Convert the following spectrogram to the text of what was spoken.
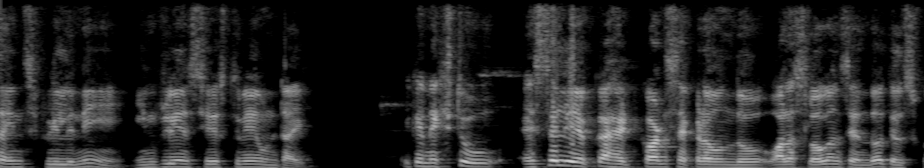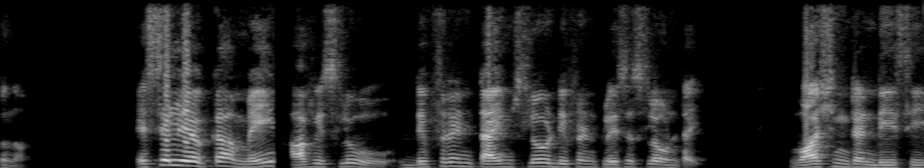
సైన్స్ ఫీల్డ్ని ఇన్ఫ్లుయెన్స్ చేస్తూనే ఉంటాయి. ఇక నెక్స్ట్ ఎస్ఎల్ఏ యొక్క హెడ్ క్వార్టర్స్ ఎక్కడ ఉందో వాళ్ళ స్లోగన్స్ ఏందో తెలుసుకుందాం. ఎస్ఎల్ఏ యొక్క మెయిన్ ఆఫీసులు డిఫరెంట్ టైమ్స్లో డిఫరెంట్ ప్లేసెస్లో ఉంటాయి. Washington DC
